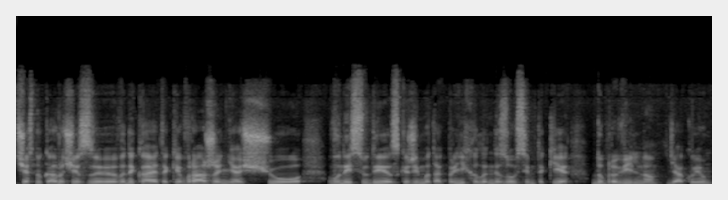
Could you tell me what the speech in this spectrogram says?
чесно кажучи, виникає таке враження, що вони сюди, скажімо так, приїхали не зовсім таки добровільно. Дякую.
